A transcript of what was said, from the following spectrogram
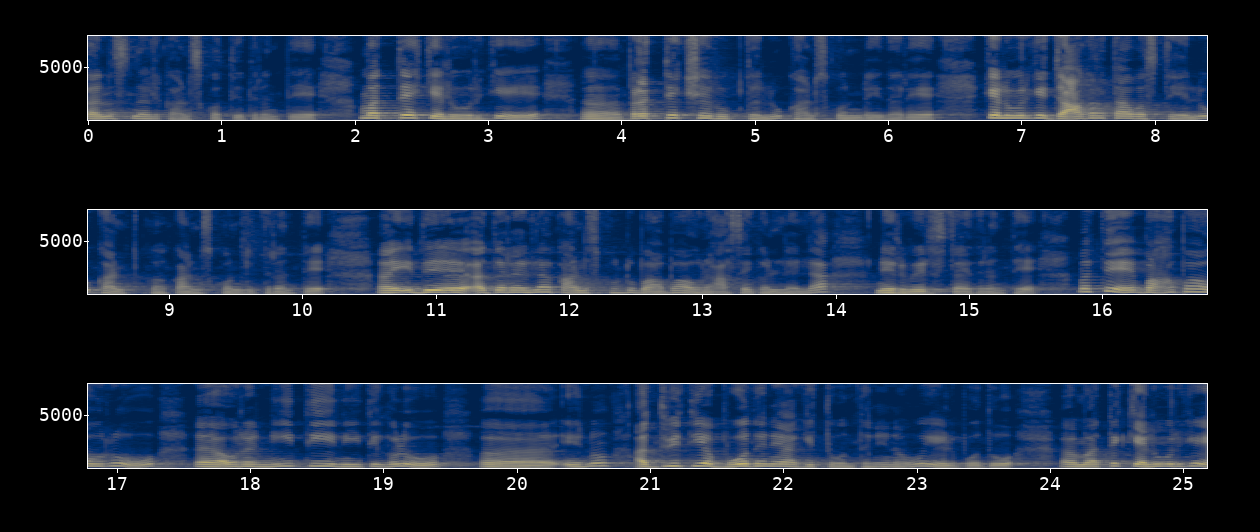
ಕನಸಿನಲ್ಲಿ ಕಾಣಿಸ್ಕೊತಿದ್ರಂತೆ, ಮತ್ತು ಕೆಲವ್ರಿಗೆ ಪ್ರತ್ಯಕ್ಷ ರೂಪದಲ್ಲೂ ಕಾಣಿಸ್ಕೊಂಡಿದ್ದಾರೆ. ಕೆಲವರಿಗೆ ಜಾಗೃತಾವಸ್ಥೆಯಲ್ಲೂ ಕಾಣ್ ಕಾಣಿಸ್ಕೊಂಡಿದ್ರಂತೆ. ಇದೇ ಅದರ ಎಲ್ಲ ಕಾಣಿಸ್ಕೊಂಡು ಬಾಬಾ ಅವರ ಆಸೆಗಳನ್ನೆಲ್ಲ ನೆರವೇರಿಸ್ತಾ ಇದ್ರಂತೆ. ಮತ್ತು ಬಾಬಾ ಅವರು ಅವರ ನೀತಿ, ನೀತಿಗಳು ಏನು ಅದ್ವಿತೀಯ ಬೋಧನೆ ಆಗಿತ್ತು ಅಂತಲೇ ನಾವು ಹೇಳ್ಬೋದು. ಮತ್ತು ಕೆಲವರಿಗೆ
